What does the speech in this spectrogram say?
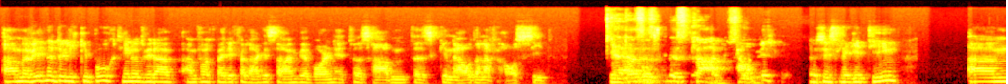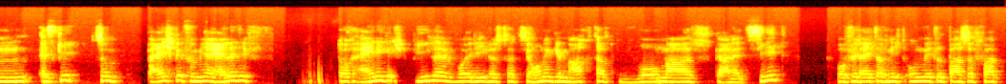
Aber man wird natürlich gebucht hin und wieder, einfach weil die Verlage sagen, wir wollen etwas haben, das genau danach aussieht. Ja, das ist, ist klar. Das ist legitim. Ähm, es gibt zum Beispiel von mir relativ doch einige Spiele, wo ich die Illustrationen gemacht habe, wo man es gar nicht sieht, wo vielleicht auch nicht unmittelbar sofort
